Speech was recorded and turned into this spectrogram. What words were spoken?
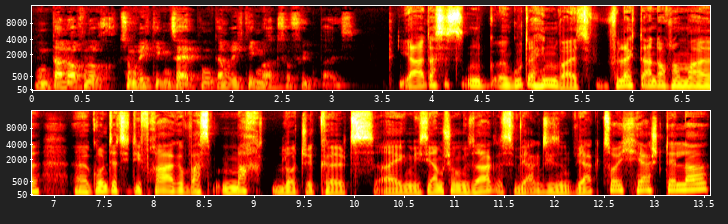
und dann auch noch zum richtigen Zeitpunkt am richtigen Ort verfügbar ist. Ja, das ist ein guter Hinweis. Vielleicht dann auch nochmal äh, grundsätzlich die Frage, was macht Logicals eigentlich? Sie haben schon gesagt, es, Sie sind Werkzeughersteller.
